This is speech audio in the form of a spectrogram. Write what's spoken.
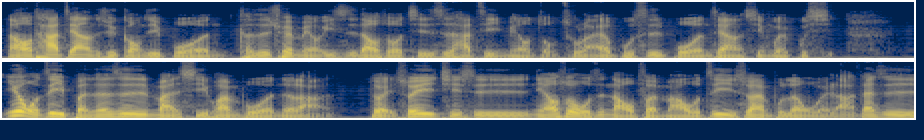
然后他这样子去攻击伯恩，可是却没有意识到说其实是他自己没有走出来，而不是伯恩这样行为不行。因为我自己本身是蛮喜欢伯恩的啦。对，所以其实你要说我是脑粉嘛，我自己虽然不认为啦，但是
